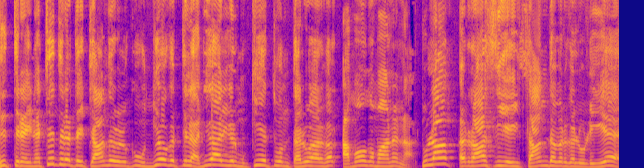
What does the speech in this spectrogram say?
சித்திரை நட்சத்திரத்தை சார்ந்தவர்களுக்கு உத்தியோகத்தில் அதிகாரிகள் முக்கியத்துவம் தருவார்கள். அமோகமான நாள். துலாம் ராசியை சார்ந்தவர்களுடைய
